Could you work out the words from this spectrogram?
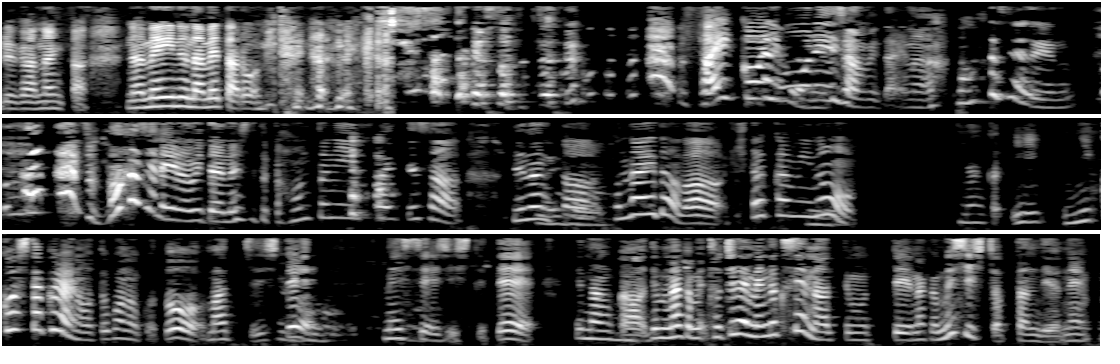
ルがなんか、なめ犬なめ太郎みたいな、なんか、最高に亡霊じゃんみたいな。バカじゃねえの？そうバカじゃねえのみたいな人とか本当にいっぱいいてさ、で、なんはいかは、この間は、北上の、なんか、い、2個下くらいの男の子とマッチして、メッセージしてて、で、なんか、うんでもなんかめ途中でめんどくせえなって思って、なんか無視しちゃったんだよね。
